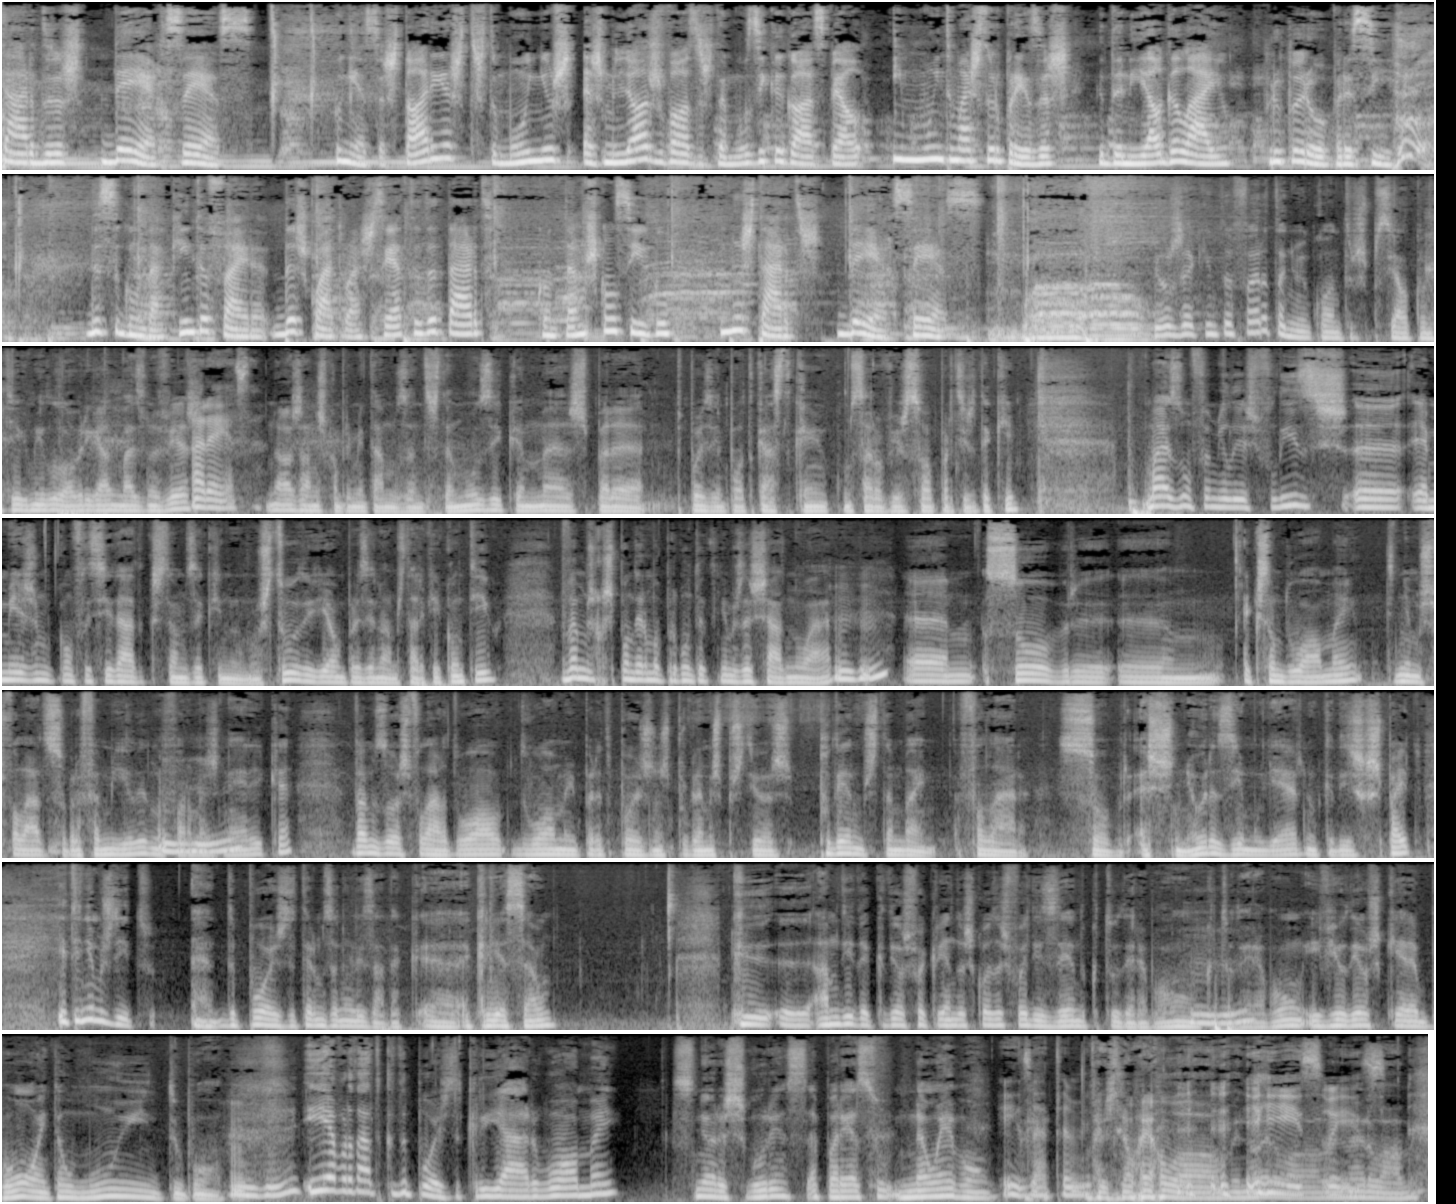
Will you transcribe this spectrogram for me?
Tardes DRCS. Conheça histórias, testemunhos, as melhores vozes da música gospel e muito mais surpresas que Daniel Galaio preparou para si. De segunda à quinta-feira, das quatro às sete da tarde, contamos consigo nas tardes DRCS. Hoje é quinta-feira, tenho um encontro especial contigo, Milu. Obrigado mais uma vez. Ora, é essa. Nós já nos cumprimentámos antes da música, mas para depois em podcast, quem começar a ouvir só a partir daqui. Mais um Famílias Felizes, uh, é mesmo com felicidade que estamos aqui no, no, estúdio e é um prazer enorme estar aqui contigo. Vamos responder uma pergunta que tínhamos deixado no ar uhum. uh, sobre uh, a questão do homem. Tínhamos falado sobre a família de uma uhum. forma genérica. Vamos hoje falar do, do homem para depois, nos programas posteriores, podermos também falar sobre as senhoras e a mulher no que diz respeito. E tínhamos dito, depois de termos analisado a, a, a criação, que uh, à medida que Deus foi criando as coisas foi dizendo que tudo era bom, uhum. que tudo era bom e viu Deus que era bom ou então muito bom. Uhum. E é verdade que depois de criar o homem, senhoras, segurem-se, aparece o não é bom. Exatamente. Mas não é o homem, não, era isso, o, homem, isso. não era o homem.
